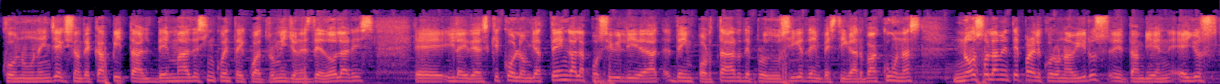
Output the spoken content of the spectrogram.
con una inyección de capital de más de 54 millones de dólares eh, y la idea es que Colombia tenga la posibilidad de importar, de producir, de investigar vacunas, no solamente para el coronavirus, eh, también ellos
